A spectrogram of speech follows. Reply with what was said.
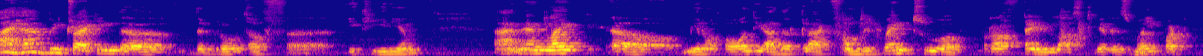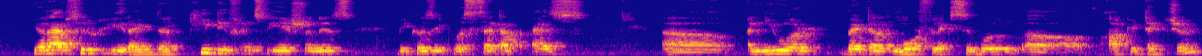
I have been tracking the the growth of uh, Ethereum, and and like uh, you know all the other platforms, it went through a rough time last year as well. But you're absolutely right. The key differentiation is because it was set up as uh, a newer, better, more flexible uh, architecture,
